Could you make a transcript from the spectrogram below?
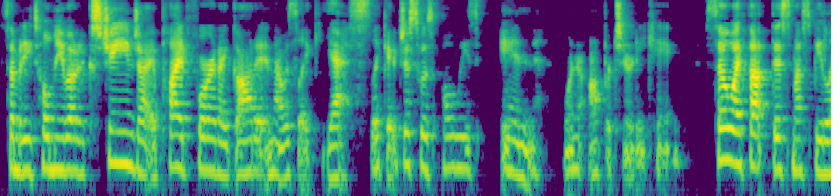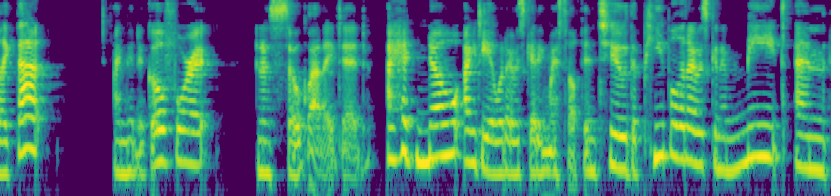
somebody told me about an exchange, I applied for it, I got it, and I was like, yes. Like it just was always in when an opportunity came. So I thought this must be like that. I'm going to go for it. And I'm so glad I did. I had no idea what I was getting myself into, the people that I was going to meet, and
